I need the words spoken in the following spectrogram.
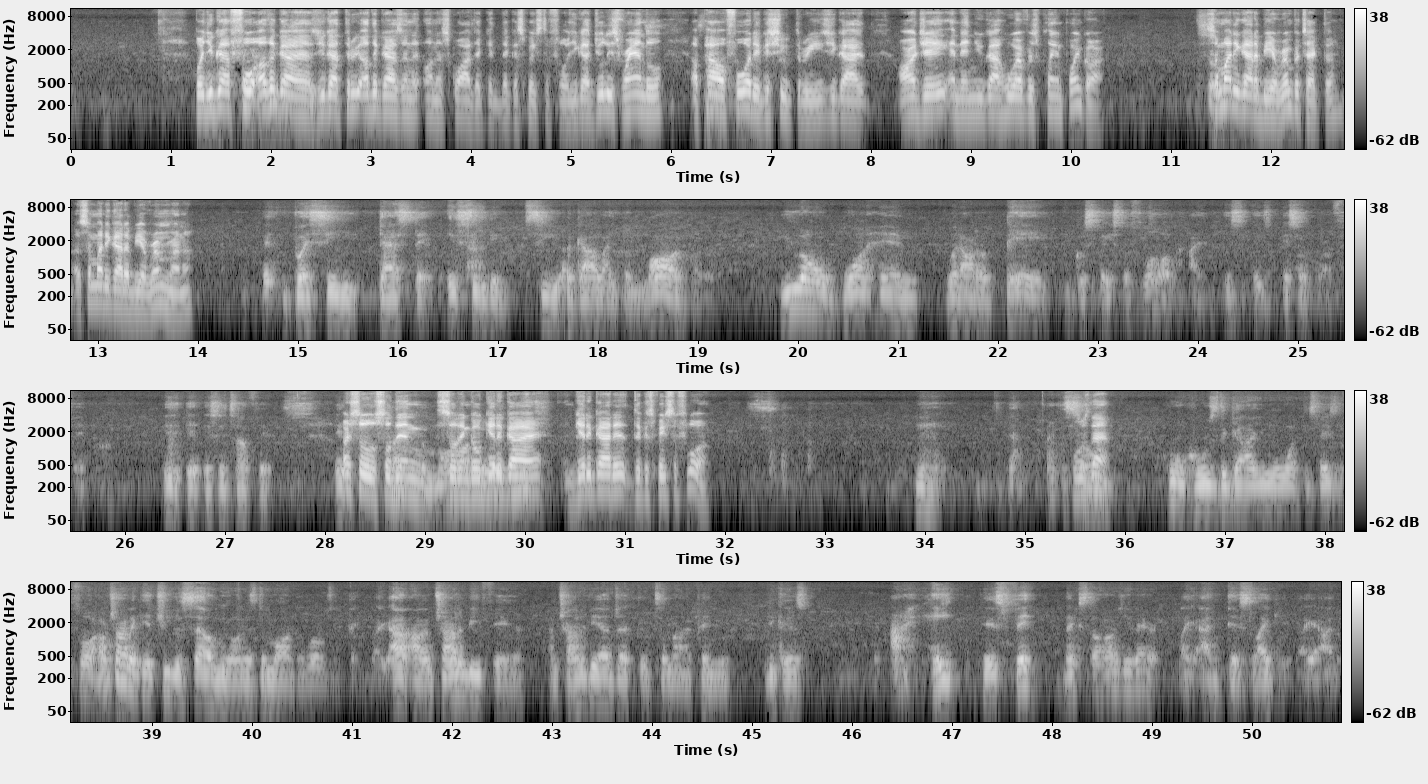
But you got four other guys. You got three other guys on the, on the squad that could, that could space the floor. You got Julius Randle, a power forward that can shoot threes. You got RJ, and then you got whoever's playing point guard. So, somebody got to be a rim protector. Or somebody got to be a rim runner. But see, that's the see the see a guy like DeMar you don't want him without a big who could space the floor. I, it's, it's, it's a rough fit. It, it, it's a tough fit. It, All right, so so like then so then go get a guy get a guy that, that can space the floor. Yeah. Who's so, that? Who who's the guy you want to space the floor? I'm trying to get you to sell me on this DeMar DeRozan. Like I, I'm trying to be fair. I'm trying to be objective to my opinion because I hate his fit next to RJ Barrett. Like I dislike it. Like I,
